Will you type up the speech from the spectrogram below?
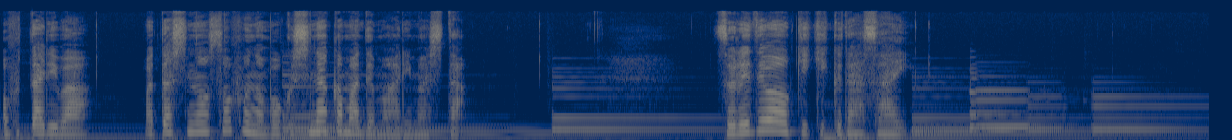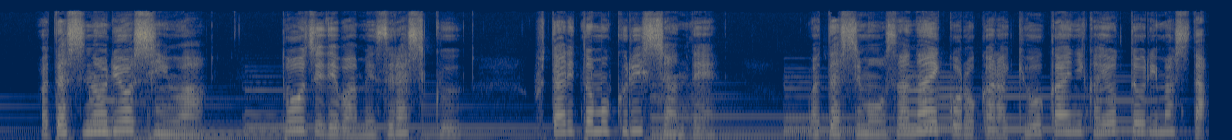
お二人は私の祖父の牧師仲間でもありました。それではお聞きください。私の両親は当時では珍しく2人ともクリスチャンで私も幼い頃から教会に通っておりました。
